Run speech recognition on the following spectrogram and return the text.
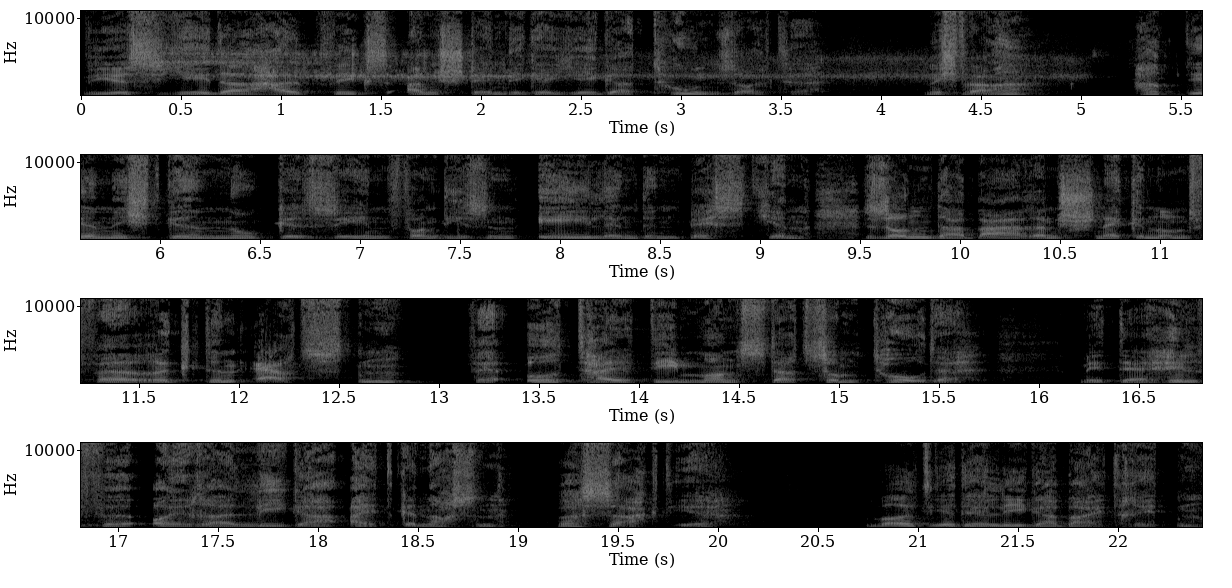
Wie es jeder halbwegs anständige Jäger tun sollte. Nicht wahr? Habt ihr nicht genug gesehen von diesen elenden Bestien, sonderbaren Schnecken und verrückten Ärzten? Verurteilt die Monster zum Tode mit der Hilfe eurer Liga-Eidgenossen. Was sagt ihr? Wollt ihr der Liga beitreten?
